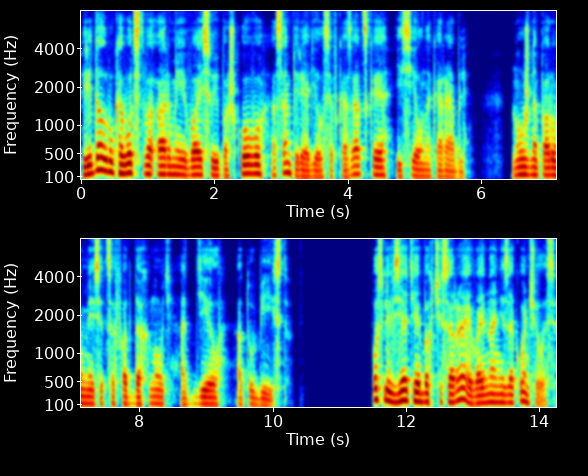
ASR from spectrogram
Передал руководство армии Вайсу и Пашкову, а сам переоделся в казацкое и сел на корабль. Нужно пару месяцев отдохнуть от дел, от убийств. После взятия Бахчисарая война не закончилась.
